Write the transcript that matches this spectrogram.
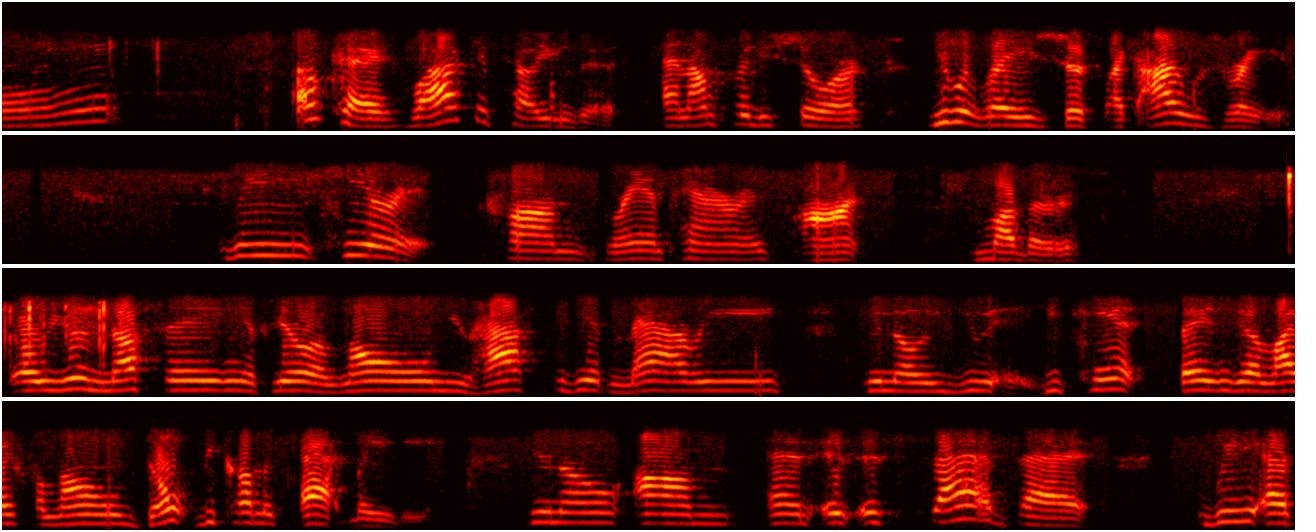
Mm. Okay, well, I could tell you this, and I'm pretty sure you were raised just like I was raised. We hear it from grandparents, aunts, mothers. Oh, you're nothing. If you're alone, you have to get married. You know, you you can't spend your life alone. Don't become a cat lady. You know, um, and it, it's sad that we as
